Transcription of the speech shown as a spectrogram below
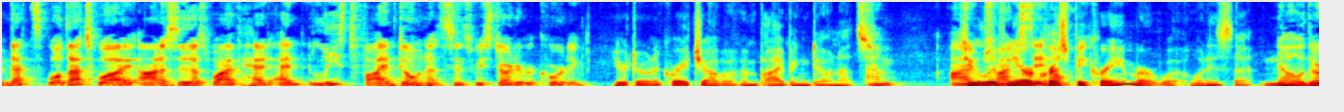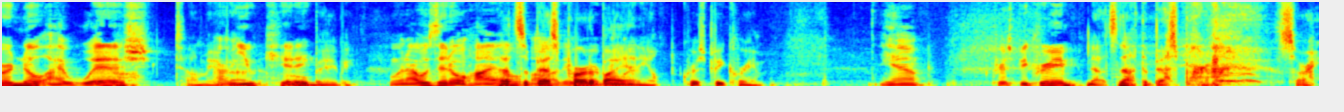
that's well. That's why, honestly, that's why I've had at least five donuts since we started recording. You're doing a great job of imbibing donuts. I'm, Do you live near a Krispy. Kreme or what? What is that? No, there are no. I oh, wish. Oh, tell me Are about you it. Oh, kidding, baby. When I was in Ohio, That's the oh, best uh, they part of everywhere. Biennial, Krispy Kreme. Yeah, Krispy Kreme. No, it's not the best part. Of Sorry,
